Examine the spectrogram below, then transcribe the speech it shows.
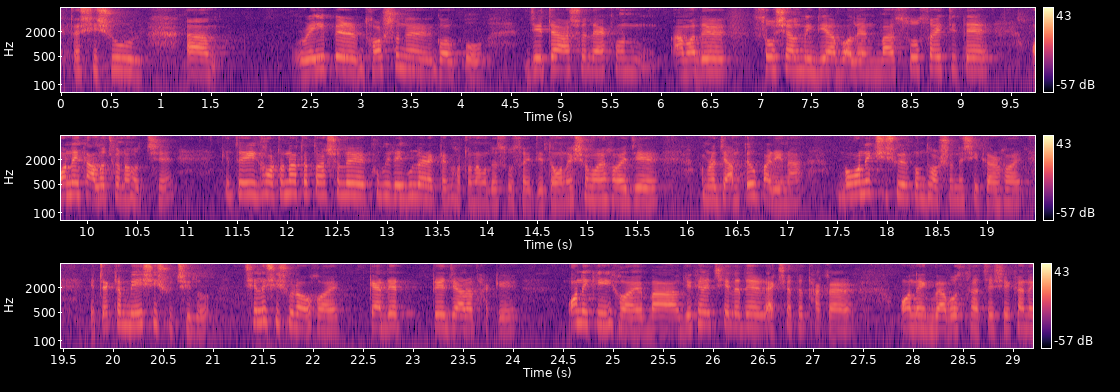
একটা শিশুর রেপের ধর্ষণের গল্প, যেটা আসলে এখন আমাদের সোশ্যাল মিডিয়া বলেন বা সোসাইটিতে অনেক আলোচনা হচ্ছে। কিন্তু এই ঘটনাটা তো আসলে খুবই রেগুলার একটা ঘটনা আমাদের সোসাইটিতে অনেক সময় হয় যে আমরা জানতেও পারি না বা অনেক শিশু এরকম ধর্ষণের শিকার হয়। এটা একটা মেয়ে শিশু ছিল, ছেলে শিশুরাও হয় ক্যাডেটে যারা থাকে অনেকেই হয় বা যেখানে ছেলেদের একসাথে থাকার অনেক ব্যবস্থা আছে সেখানে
